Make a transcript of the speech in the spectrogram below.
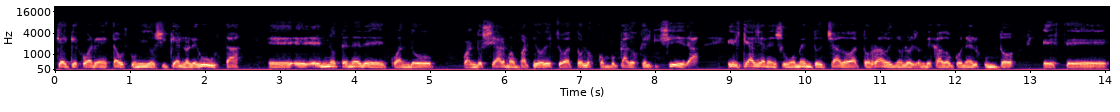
que hay que jugar en Estados Unidos y que a él no le gusta, eh, el no tener eh, cuando, cuando se arma un partido de esto a todos los convocados que él quisiera, el que hayan en su momento echado a Torrado y no lo hayan dejado con él junto este,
